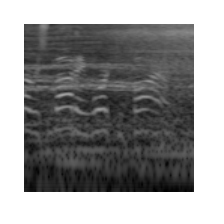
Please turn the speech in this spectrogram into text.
RDH-4 responding, working fire.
